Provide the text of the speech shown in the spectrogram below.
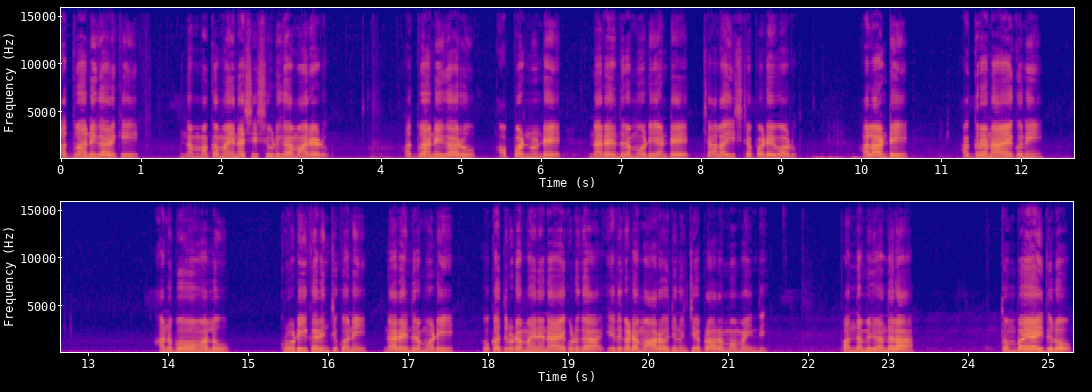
అద్వానీ గారికి నమ్మకమైన శిష్యుడిగా మారాడు. అద్వానీ గారు అప్పటి నుండే నరేంద్ర మోడీ అంటే చాలా ఇష్టపడేవాడు. అలాంటి అగ్రనాయకుని అనుభవాలు క్రోడీకరించుకొని నరేంద్ర మోడీ ఒక దృఢమైన నాయకుడిగా ఎదగడం ఆ రోజు నుంచే ప్రారంభమైంది. పంతొమ్మిది వందల తొంభై ఐదులో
